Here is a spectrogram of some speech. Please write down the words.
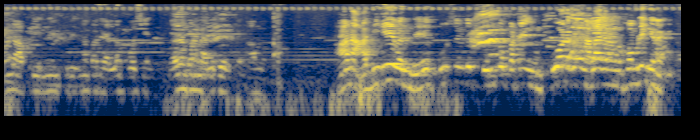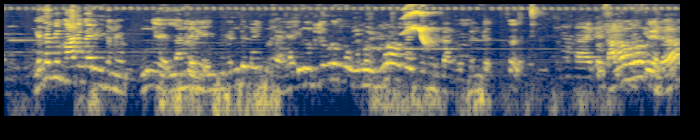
வந்து அப்படி என்ன இப்படி என்ன பாரு எல்லாம் போச்சு. வேலை பண்ண நிறைய பேர் இருக்கு. ஆமா. ஆனா அதுவே வந்து புருஷனுக்கு துன்பப்பட்ட இவங்க போடுறது நல்லா இருக்கிறாங்க பொம்பளைங்கிறாங்க எல்லாமே மாறி மாறி இருக்கு சமயம் பூமியில எல்லாமே ரெண்டு டைப் இருக்காங்க இது வந்து கூட இன்னொரு மூணாவது டைப் இருக்காங்க பெண்கள். இப்ப கணவனும் வேணும்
